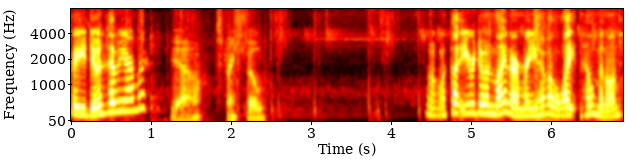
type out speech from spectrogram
Are you doing heavy armor? Yeah, strength build. Oh, I thought you were doing light armor. You have a light helmet on.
